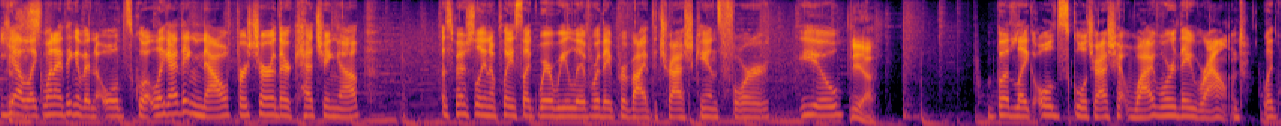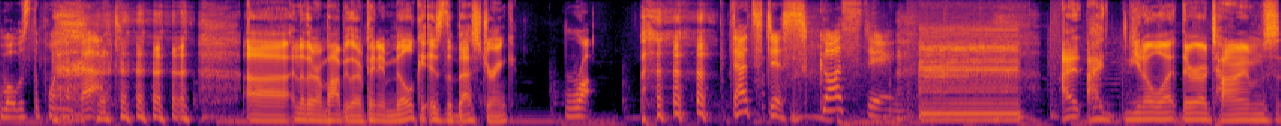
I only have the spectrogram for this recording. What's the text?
Yeah, like when I think of an old school, like I think now for sure they're catching up, especially in a place like where we live where they provide the trash cans for you. Yeah. But like old school trash can, why were they round? Like what was the point of that? Uh, another unpopular opinion: milk is the best drink. That's disgusting. I, I, you know what? There are times,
